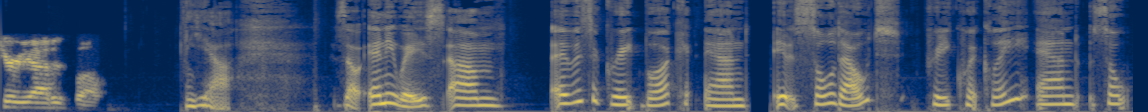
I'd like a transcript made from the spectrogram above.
teary eyed as well. Yeah. So, anyways, um, It was a great book and it sold out pretty quickly. And so,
